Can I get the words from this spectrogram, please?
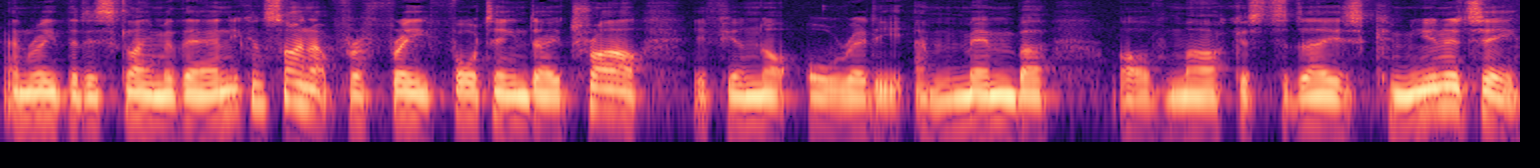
and read the disclaimer there. And you can sign up for a free 14 day trial if you're not already a member of Marcus Today's community.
